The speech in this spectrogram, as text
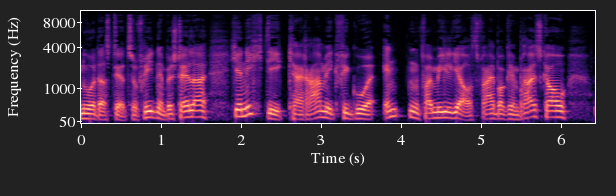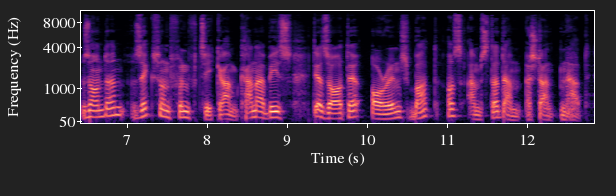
Nur dass der zufriedene Besteller hier nicht die Keramikfigur Entenfamilie aus Freiburg im Breisgau, sondern 56 Gramm Cannabis der Sorte Orange Bud aus Amsterdam erstanden hat.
